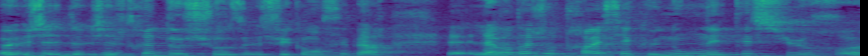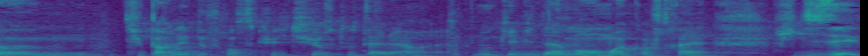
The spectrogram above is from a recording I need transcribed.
euh, J'ajouterai deux choses. Je vais commencer par. L'avantage de notre travail, c'est que nous, on était sur. Euh, tu parlais de France Culture tout à l'heure. Donc, évidemment, moi, quand je travaille, je disais.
